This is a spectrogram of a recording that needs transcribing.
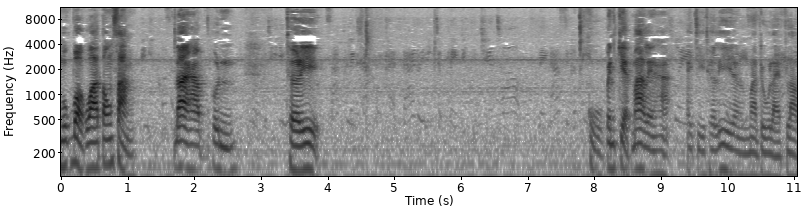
มุกบอกว่าต้องสั่งได้ครับ คุณเทอรี่โหเป็นเกียรติมากเลยนะฮะ IG เทอรี่มาดูไลฟ์เรา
